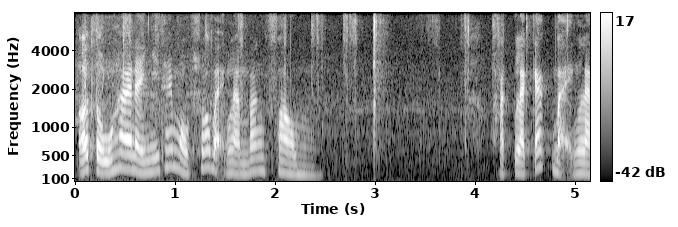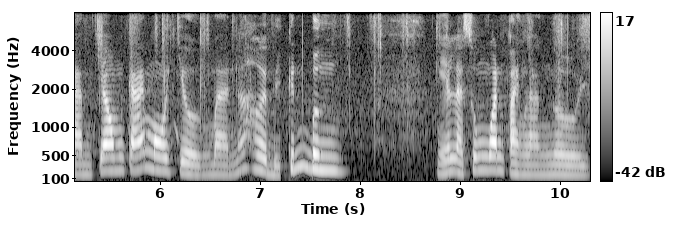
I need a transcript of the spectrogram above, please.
Ở tụ hai này như thấy một số bạn làm văn phòng hoặc là các bạn làm trong cái môi trường mà nó hơi bị kính bưng, nghĩa là xung quanh toàn là người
